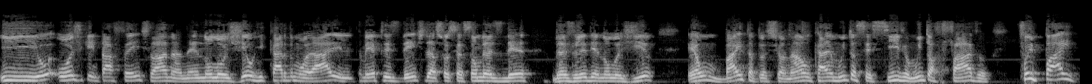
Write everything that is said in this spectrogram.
E ho- hoje quem está à frente lá na, na enologia, o Ricardo Morari, ele também é presidente da Associação Brasileira, Brasileira de Enologia, é um baita profissional, um cara muito acessível, muito afável. Foi pai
